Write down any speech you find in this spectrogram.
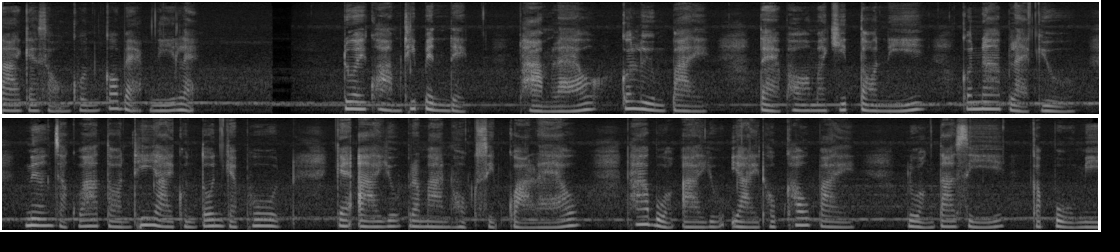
ตาแกสองคนก็แบบนี้แหละ ด้วยความที่เป็นเด็กถามแล้ว ก็ลืมไป แต่พอมาคิดตอนนี้ก็น่าแปลกอยู่ เนื่องจากว่าตอนที่ยายคุณต้นแกพูด แกอายุประมาณ 60 กว่าแล้ว ถ้าบวกอายุยายทบเข้าไป หลวงตาสีกับปู่มี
